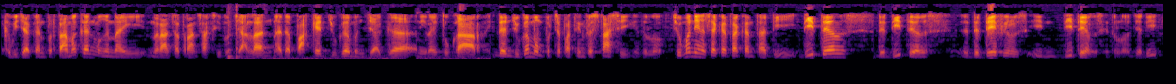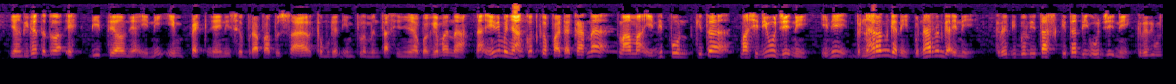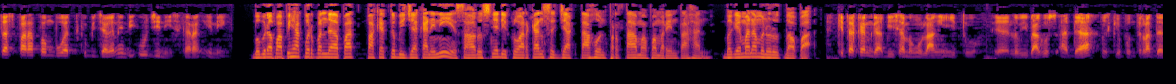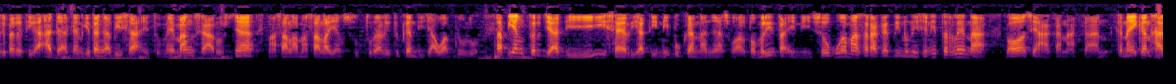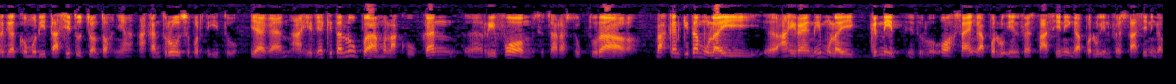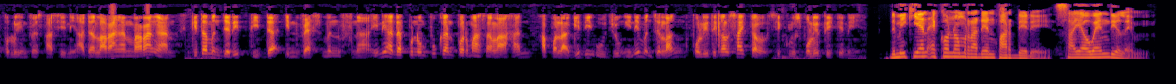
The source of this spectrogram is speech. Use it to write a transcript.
Kebijakan pertama kan mengenai neraca transaksi berjalan, ada paket juga menjaga nilai tukar dan juga mempercepat investasi gitu loh. Cuman yang saya katakan tadi, details, the details the devils in details itu loh. Jadi yang dilihat adalah eh detailnya ini, impactnya ini seberapa besar, kemudian implementasinya bagaimana. Nah ini menyangkut kepada karena selama ini pun kita masih diuji nih. Ini benaran gak nih? Benaran gak ini? Kredibilitas kita diuji nih. Kredibilitas para pembuat kebijakan ini diuji nih sekarang ini. Beberapa pihak berpendapat paket kebijakan ini seharusnya dikeluarkan sejak tahun pertama pemerintahan. Bagaimana menurut Bapak? Kita kan nggak bisa mengulangi itu. Ya, lebih bagus ada meskipun telat daripada tidak ada. Kan kita nggak bisa itu. Memang seharusnya masalah-masalah yang struktural itu kan dijawab dulu. Tapi yang terjadi saya lihat ini bukan hanya soal pemerintah ini. Semua masyarakat di Indonesia ini terlena bahwa seakan-akan kenaikan harga komoditas itu contohnya akan terus seperti itu. Ya kan? Akhirnya kita lupa melakukan eh, reform secara struktural Bahkan kita mulai eh, akhirnya ini mulai genit gitu loh. Oh saya nggak perlu investasi ini, nggak perlu investasi ini, nggak perlu investasi ini. Ada larangan-larangan. Kita menjadi tidak investment. Nah ini ada penumpukan permasalahan, apalagi di ujung ini menjelang political cycle, siklus politik ini. Demikian ekonom Raden Pardede, saya Wendy Lim.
